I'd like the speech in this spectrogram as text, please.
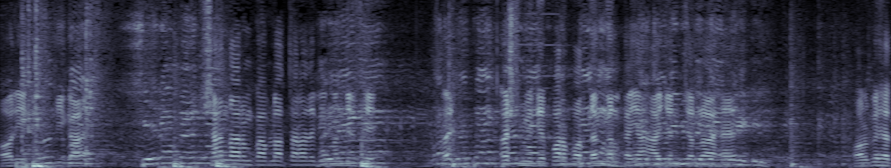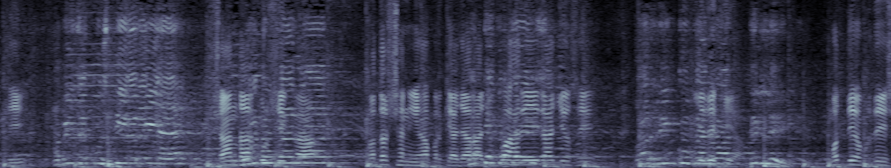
और ये कुश्ती का शानदार मुकाबला तारा देवी मंदिर से अष्टमी के पर्व पर दंगल का यहाँ आयोजन चल रहा है। और बेहद ही शानदार कुर्सी का प्रदर्शन यहाँ पर किया जा रहा है। जो बाहरी राज्यों से ये देखिए मध्य प्रदेश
